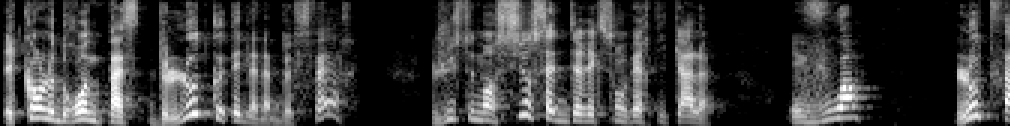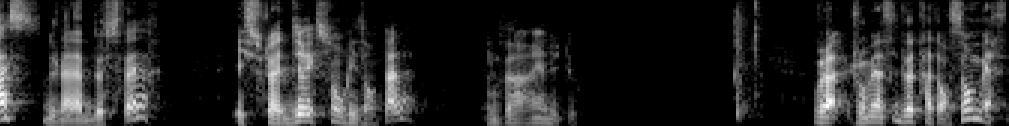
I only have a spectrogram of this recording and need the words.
Et quand le drone passe de l'autre côté de la nappe de sphère, justement sur cette direction verticale, on voit l'autre face de la nappe de sphère, et sur la direction horizontale, on ne verra rien du tout. Voilà, je vous remercie de votre attention. Merci.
